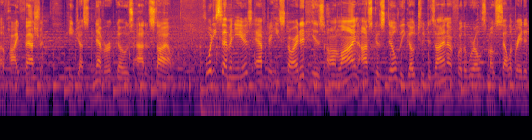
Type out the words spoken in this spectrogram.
of high fashion. He just never goes out of style. 47 years after he started his own line, Oscar's still the go to designer for the world's most celebrated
